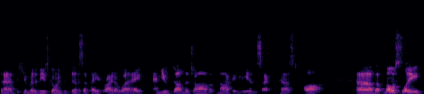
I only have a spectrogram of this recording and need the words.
That the humidity is going to dissipate right away, and you've done the job of knocking the insect pest off. Uh, but mostly,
